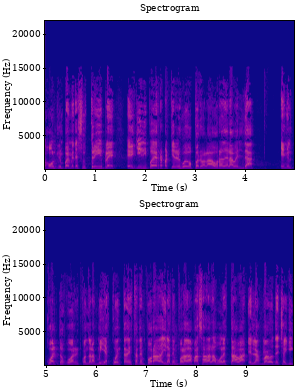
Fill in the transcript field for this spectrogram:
Holgren puede meter sus triples, eh, Giddy puede repartir el juego, pero a la hora de la verdad, en el cuarto quarter, cuando las millas cuentan esta temporada y la temporada pasada, la bola estaba en las manos de Chai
